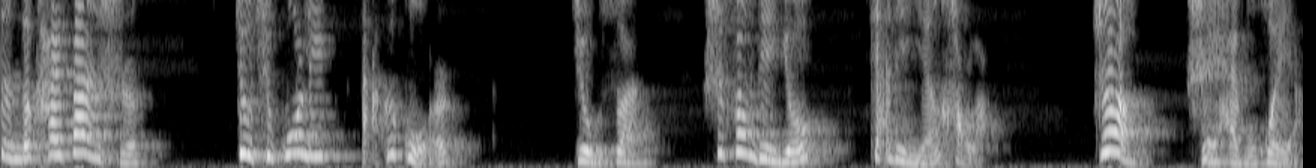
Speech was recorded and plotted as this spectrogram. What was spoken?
等到开饭时，就去锅里打个滚儿，就算是放点油、加点盐好了。这谁还不会呀？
